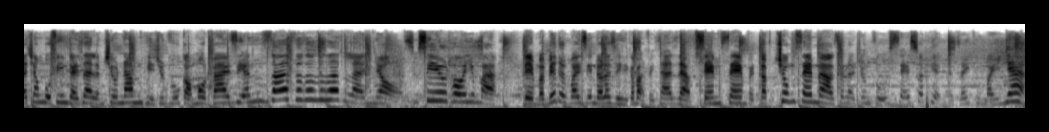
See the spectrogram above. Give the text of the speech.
Và trong bộ phim Cái già làm chiêu năm thì Trung Vũ có một vai diễn rất rất rất rất, rất là nhỏ xíu siêu thôi nhưng mà để mà biết được vai diễn đó là gì thì các bạn phải ra dạp xem xem phải tập trung xem vào xem là Trung Vũ sẽ xuất hiện ở giây thứ mấy nha.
